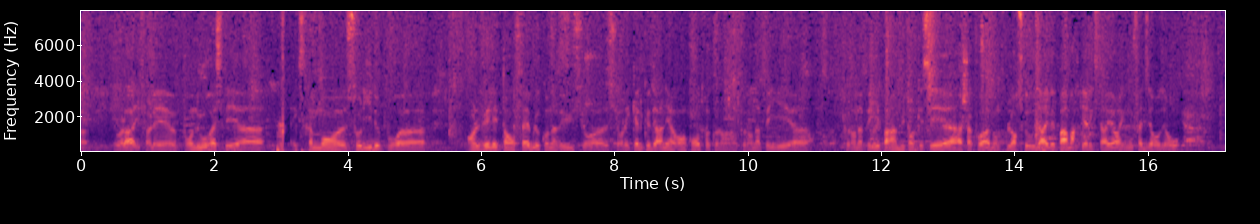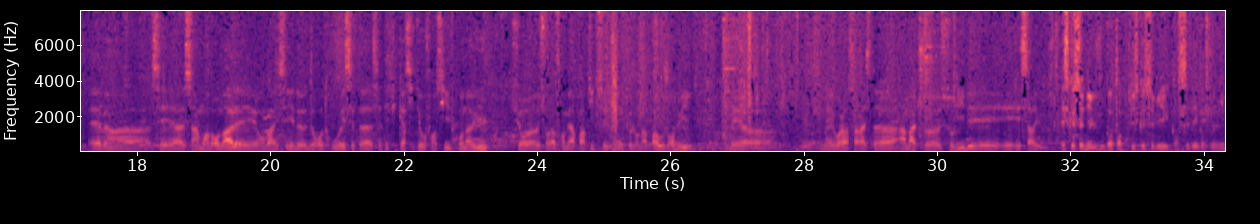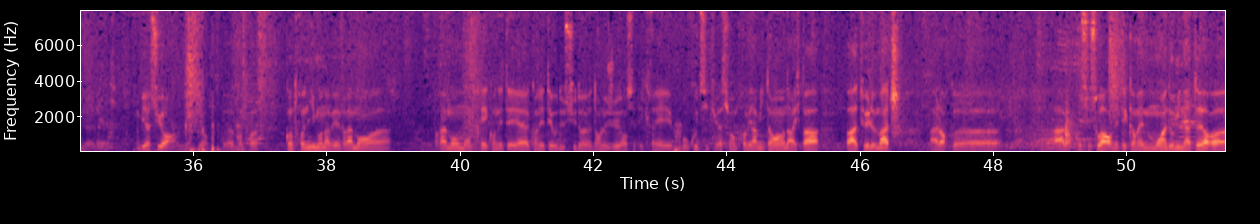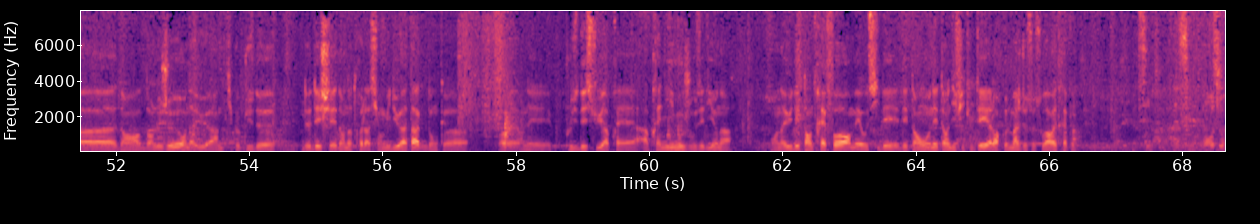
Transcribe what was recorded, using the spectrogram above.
et, voilà, il fallait euh, pour nous rester euh, extrêmement solide pour enlever les temps faibles qu'on avait eu sur, sur les quelques dernières rencontres que l'on a payé que l'on a payé par un but encaissé à chaque fois. Donc lorsque vous n'arrivez pas à marquer à l'extérieur et que vous faites 0-0, eh ben, c'est un moindre mal et on va essayer de, retrouver cette, efficacité offensive qu'on a eue sur, sur la première partie de saison, que l'on n'a pas aujourd'hui. Mais mais voilà, ça reste euh, un match euh, solide et, sérieux. Est-ce que ce nul vous contente plus que celui concédé contre Nîmes euh, Bien sûr, bien sûr. contre, contre, Nîmes, on avait vraiment, vraiment montré qu'on était, qu'on était au-dessus dans le jeu. On s'était créé beaucoup de situations en première mi-temps. On n'arrive pas, pas à tuer le match, alors que, alors que ce soir, on était quand même moins dominateur dans, le jeu. On a eu un petit peu plus de, déchets dans notre relation milieu-attaque. Donc, on est plus déçu après, après Nîmes où je vous ai dit on a, on a eu des temps très forts mais aussi des, des temps où on était en difficulté alors que le match de ce soir est très plein. Merci. Merci. Bon retour.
